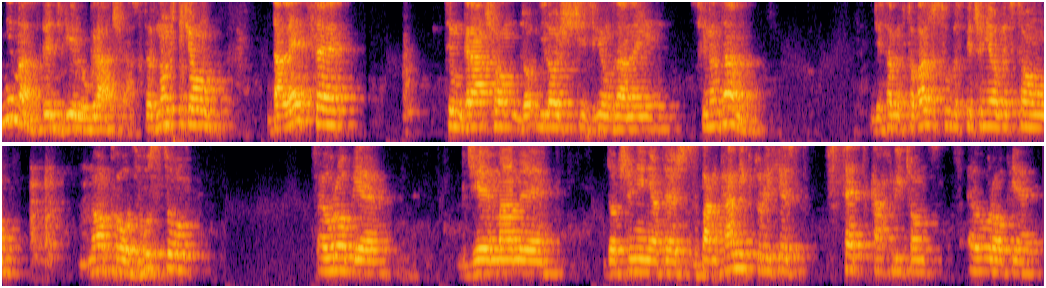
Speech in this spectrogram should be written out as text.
Nie ma zbyt wielu graczy, a z pewnością dalece tym graczom do ilości związanej z finansami. Gdzie samych towarzystw ubezpieczeniowych są no, około 200 w Europie, gdzie mamy do czynienia też z bankami, których jest w setkach, licząc w Europie.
